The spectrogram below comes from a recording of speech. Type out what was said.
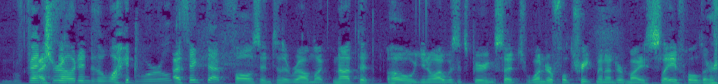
venture think, out into the wide world. I think that falls into the realm, like not that oh, you know, I was experiencing such wonderful treatment under my slaveholder.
